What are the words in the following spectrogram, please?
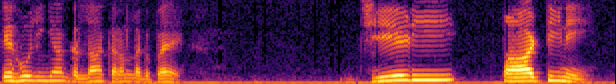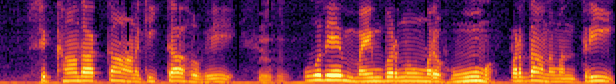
ਕਿਹੋ ਜੀਆਂ ਗੱਲਾਂ ਕਰਨ ਲੱਗ ਪਏ। ਜਿਹੜੀ ਪਾਰਟੀ ਨੇ ਸਿੱਖਾਂ ਦਾ ਘਾਣ ਕੀਤਾ ਹੋਵੇ ਉਹਦੇ ਮੈਂਬਰ ਨੂੰ ਮਰਹੂਮ ਪ੍ਰਧਾਨ ਮੰਤਰੀ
